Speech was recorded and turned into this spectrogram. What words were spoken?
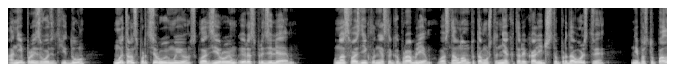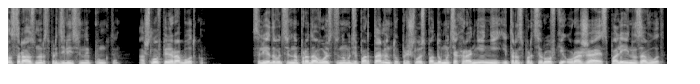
Они производят еду, мы транспортируем ее, складируем и распределяем. У нас возникло несколько проблем, в основном потому, что некоторое количество продовольствия не поступало сразу на распределительные пункты, а шло в переработку. Следовательно, продовольственному департаменту пришлось подумать о хранении и транспортировке урожая с полей на завод,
